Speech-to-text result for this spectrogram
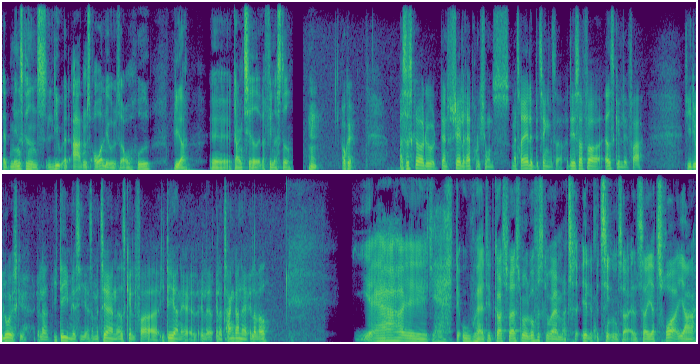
at menneskehedens liv, at artens overlevelse overhovedet bliver øh, garanteret eller finder sted. Hmm. Okay. Og så skriver du den sociale reproduktions materielle betingelser, og det er så for at adskille det fra de ideologiske, eller idémæssige, altså materien adskilt fra idéerne, eller, eller tankerne, eller hvad? Ja, øh, ja, det, uha, det er et godt spørgsmål. Hvorfor skal være materielle betingelser? Altså, jeg tror, jeg,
